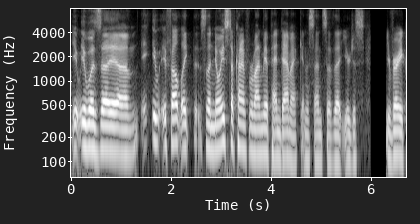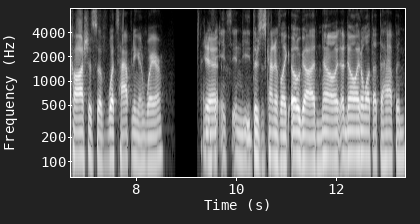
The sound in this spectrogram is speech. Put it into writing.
it, it was a um it, it felt like the, so the noise stuff kind of reminded me of pandemic in the sense of that you're just you're very cautious of what's happening and where. And Yeah. it's in there's this kind of like oh god no no I don't want that to happen,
